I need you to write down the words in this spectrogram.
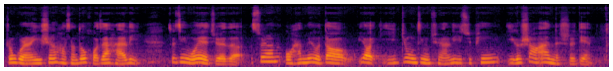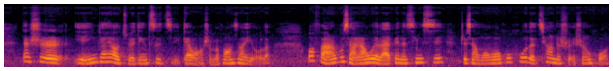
中国人一生好像都活在海里。最近我也觉得，虽然我还没有到要一用尽全力去拼一个上岸的时点，但是也应该要决定自己该往什么方向游了。我反而不想让未来变得清晰，只想模模糊糊的呛着水生活。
